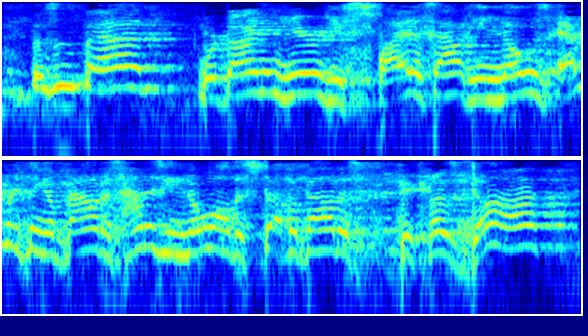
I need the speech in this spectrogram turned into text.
This is bad. We're dining here. He spied us out. He knows everything about us. How does he know all this stuff about us? Because, duh,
